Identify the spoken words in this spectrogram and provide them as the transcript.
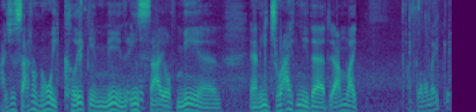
I just I don't know it click in me inside of me and and it drives me that I'm like I'm gonna make it.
